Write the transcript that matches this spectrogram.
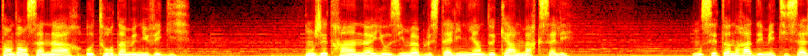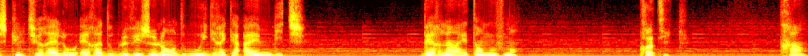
tendance à nard autour d'un menu veggie. On jettera un œil aux immeubles staliniens de Karl Marx Allée. On s'étonnera des métissages culturels au RAW Jeland ou YAM Beach. Berlin est en mouvement. Pratique. Train.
